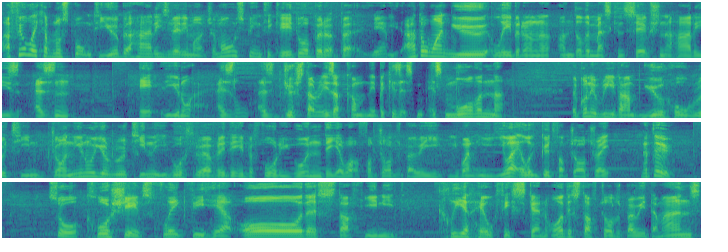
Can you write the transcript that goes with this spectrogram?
I feel like I've not spoken to you about Harry's very much. I'm always speaking to Grado about it, but I don't want you labouring under the misconception that Harry's isn't, you know, as as just a razor company because it's it's more than that. They're going to revamp your whole routine, John. You know your routine that you go through every day before you go and do your work for George Bowie. You want to, you want to look good for George, right? I do. So close shaves, flake-free hair, all the stuff you need, clear, healthy skin, all the stuff George Bowie demands.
